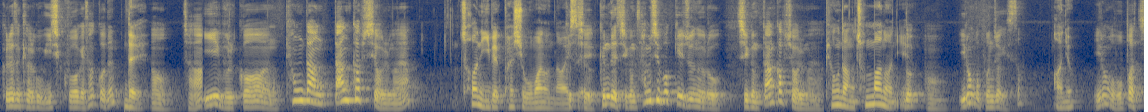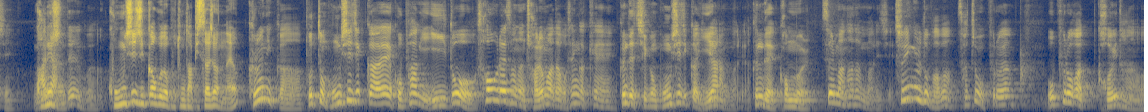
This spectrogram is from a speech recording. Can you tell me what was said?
그래서 결국 29억에 샀거든 네. 어 자 이 물건 평당 땅값이 얼마야? 1285만 원 나와 있어요. 그치 근데 지금 30억 기준으로 지금 땅값이 얼마야? 평당 1000만 원이에요. 너 어, 이런 거 본 적 있어? 아니요. 이런 거 못 봤지 말이 공시- 안 되는 거야. 공시지가보다 보통 다 비싸지 않나요? 그러니까. 보통 공시지가에 곱하기 2도 서울에서는 저렴하다고 생각해. 근데 지금 공시지가 이하란 말이야. 근데 건물 쓸만하단 말이지. 수익률도 봐봐. 4.5%야. 5%가 거의 다 나와.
